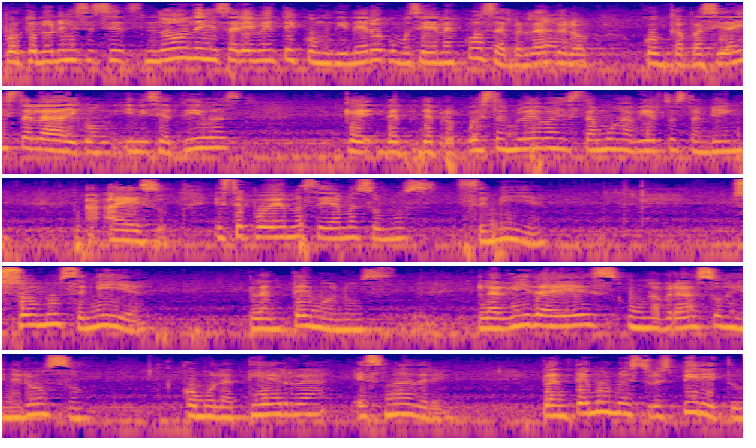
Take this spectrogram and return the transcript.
Porque no, neces no necesariamente con dinero como se hacen las cosas, ¿verdad? Pero con capacidad instalada y con iniciativas que de, de propuestas nuevas estamos abiertos también a, eso. Este poema se llama Somos Semilla. Somos semilla, plantémonos. La vida es un abrazo generoso, como la tierra es madre. Plantemos nuestro espíritu,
